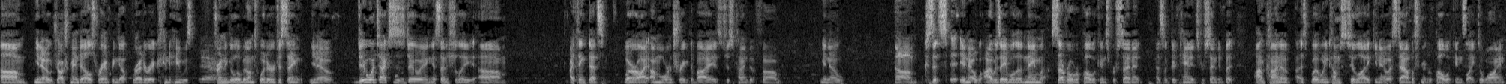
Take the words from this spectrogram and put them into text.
Um, you know, Josh Mandel's ramping up rhetoric, and he was yeah. trending a little bit on Twitter, just saying, you know, do what Texas is doing. Essentially, um, I think that's where I, am more intrigued by is just kind of, um, you know, because um, it's you know I was able to name several Republicans for Senate as a good candidates for Senate, but I'm kind of but when it comes to like you know establishment Republicans like DeWine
